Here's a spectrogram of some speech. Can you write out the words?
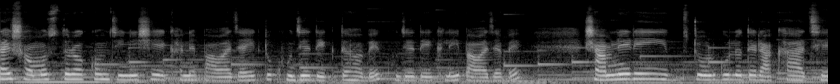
প্রায় সমস্ত রকম জিনিসই এখানে পাওয়া যায়। একটু খুঁজে দেখতে হবে, খুঁজে দেখলেই পাওয়া যাবে। সামনের এই স্টোরগুলোতে রাখা আছে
